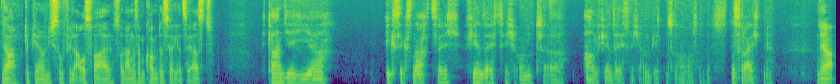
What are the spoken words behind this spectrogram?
Ja, gibt ja noch nicht so viel Auswahl. So langsam kommt es ja jetzt erst. Ich kann dir hier x86, 64 und äh, ARM64 anbieten zu Hause. Das, das reicht mir. Ja,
